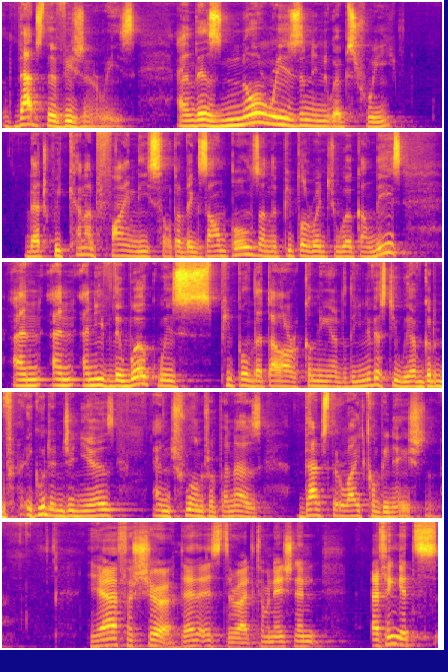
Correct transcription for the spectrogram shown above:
That's the visionaries. And there's no reason in Web3 that we cannot find these sort of examples and the people ready to work on these. And, and, and if they work with people that are coming out of the university, we have got very good engineers and true entrepreneurs. That's the right combination. Yeah, for sure. That is the right combination. And I think it's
